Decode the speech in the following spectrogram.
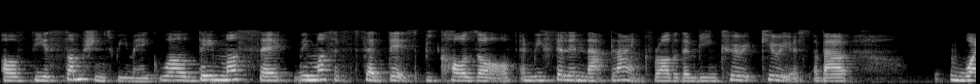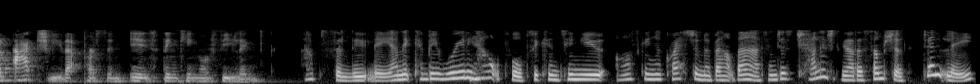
of the assumptions we make. Well, they must say they must have said this because of, and we fill in that blank rather than being cur- curious about what actually that person is thinking or feeling. Absolutely. And it can be really mm-hmm. helpful to continue asking a question about that and just challenging that assumption gently,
